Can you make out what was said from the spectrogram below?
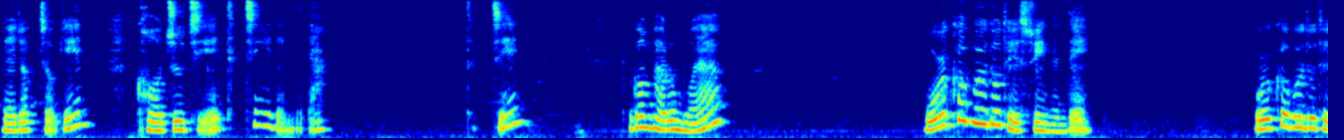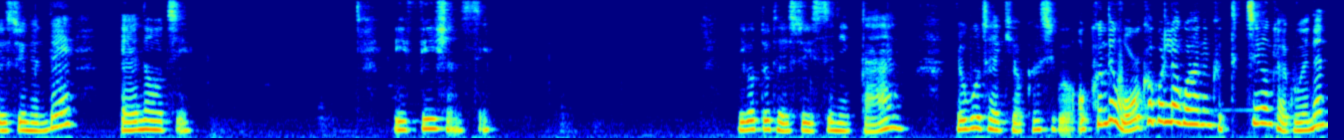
매력적인 거주지의 특징이 됩니다. 특징. 그건 바로 뭐야? 워커블도 될 수 있는데, 워커블도 될 수 있는데, 에너지, efficiency. 이것도 될 수 있으니까, 요거 잘 기억하시고요. 어, 근데 워커블이라고 하는 그 특징은 결국에는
